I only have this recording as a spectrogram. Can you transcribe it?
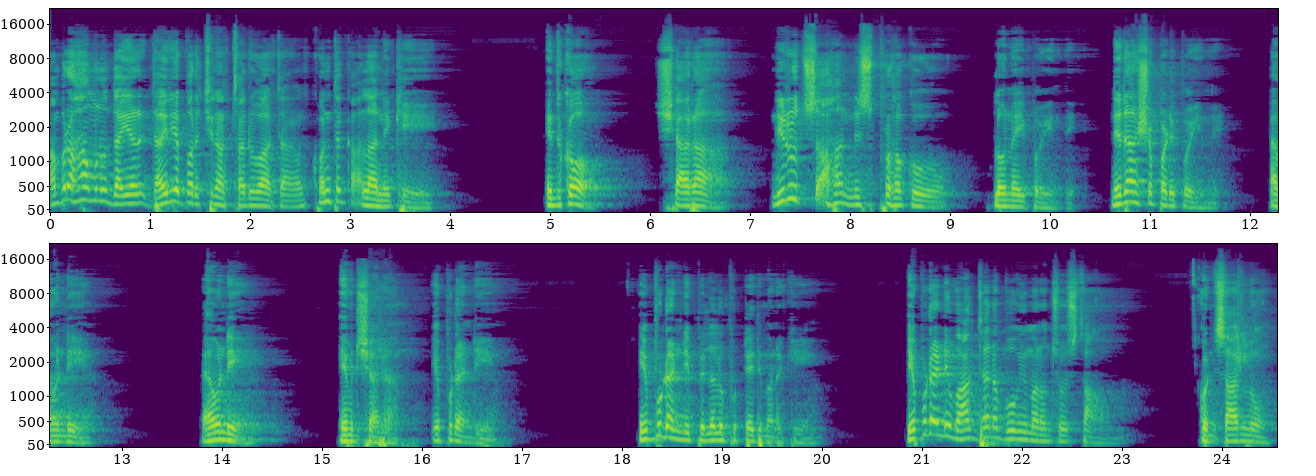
అబ్రహామును ధైర్య ధైర్యపరిచిన తరువాత కొంతకాలానికి ఎందుకో షారా నిరుత్సాహ నిస్పృహకు లోనైపోయింది. నిరాశ పడిపోయింది ఏమండి? ఏమండి? ఏమిటి షారా ఎప్పుడండి? ఎప్పుడండి పిల్లలు పుట్టేది మనకి? ఎప్పుడండి వాగ్దాన భూమి మనం చూస్తాం? కొన్నిసార్లు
